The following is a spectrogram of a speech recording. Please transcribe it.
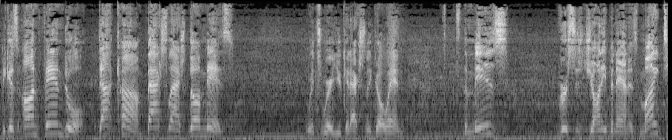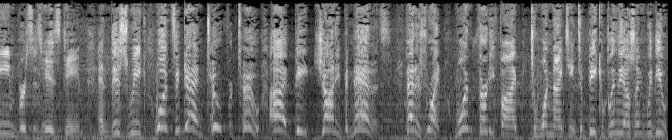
Because on FanDuel.com backslash The Miz, which where you could actually go in, it's The Miz versus Johnny Bananas. My team versus his team. And this week, once again, two for two, I beat Johnny Bananas. That is right, 135 to 119. To be completely honest with you,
